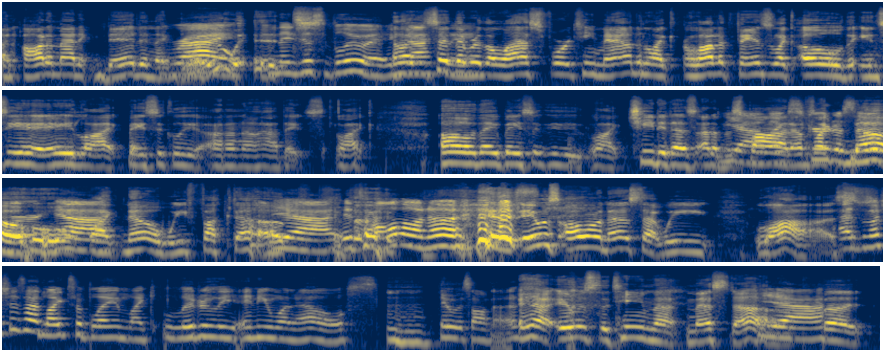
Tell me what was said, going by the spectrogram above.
an automatic bid, and they right. blew it. And they just blew it. And like I said, they were the last four team out, and like a lot of fans were like, "Oh, the NCAA, like basically, I don't know how they like, oh, they basically like cheated us out of a Yeah, spot." like, I was like, us "No. Yeah. like no, we fucked up." Yeah, it's all on us. it, it was all on us that we lost. As much as I'd like to blame like literally anyone else, it was on us. Mm-hmm. Yeah, it was the team that messed up. Yeah. But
